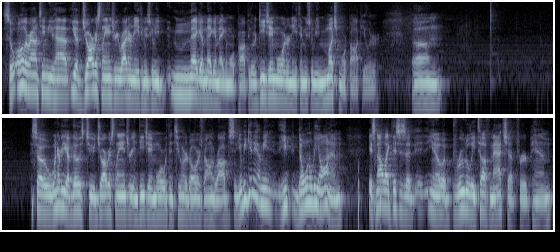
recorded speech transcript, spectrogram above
So all around him, you have you have Jarvis Landry right underneath him, who's going to be mega, mega, mega more popular. DJ Moore underneath him, who's going to be much more popular. Um, so whenever you have those two, Jarvis Landry and DJ Moore within two hundred dollars, Allen Robinson, you'll be getting. I mean, he no one will be on him. It's not like this is a you know a brutally tough matchup for him.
